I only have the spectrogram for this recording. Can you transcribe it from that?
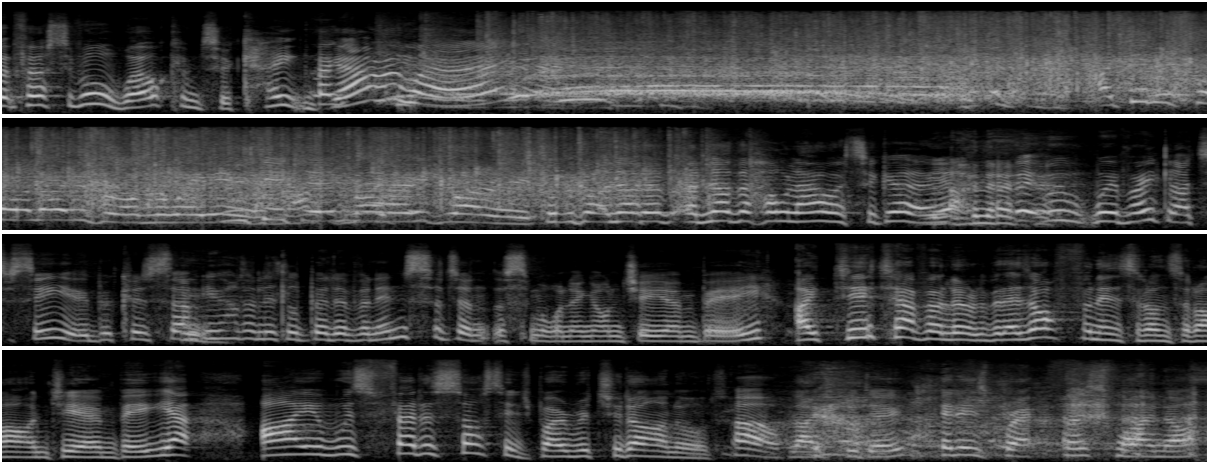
But first of all, welcome to Kate Thank Garraway. I didn't fall over on the way in. You didn't. My big worry. But we've got another another whole hour to go. Yeah, but we're, we're, very glad to see you because um, you had a little bit of an incident this morning on GMB. I did have a little bit. There's often incidents on GMB. Yeah, I was fed a sausage by Richard Arnold. Oh. Like you do. it is breakfast, why not?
